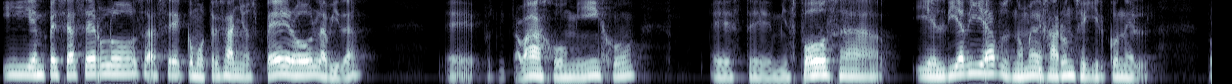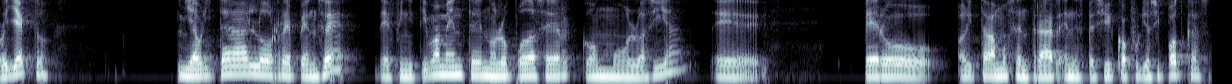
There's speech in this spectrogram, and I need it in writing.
Y empecé a hacerlos hace como tres años, pero la vida, eh, pues mi trabajo, mi hijo, este, mi esposa y el día a día, pues no me dejaron seguir con el proyecto. Y ahorita lo repensé. Definitivamente no lo puedo hacer como lo hacía. Eh, pero ahorita vamos a entrar en específico a Furiosi Podcast.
